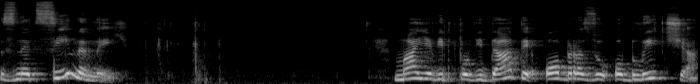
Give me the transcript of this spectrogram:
Знецінений має відповідати образу обличчя.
